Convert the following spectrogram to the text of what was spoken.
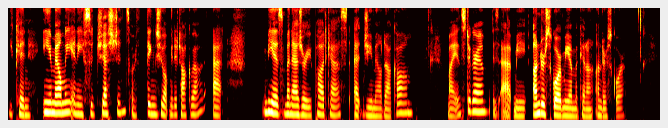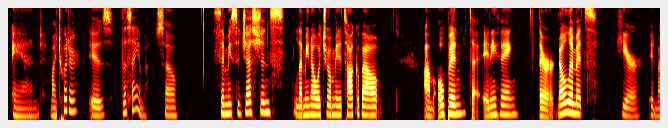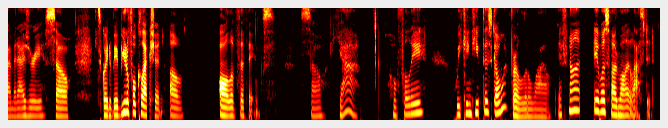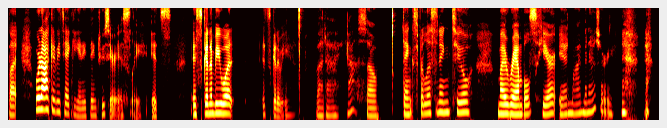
you can email me any suggestions or things you want me to talk about at Mia's Menagerie Podcast at gmail.com. My Instagram is at me underscore Mia McKenna underscore. And my Twitter is the same. So send me suggestions. Let me know what you want me to talk about. I'm open to anything. There are no limits here in my menagerie. So it's going to be a beautiful collection of all of the things. So, yeah, hopefully we can keep this going for a little while. If not, it was fun while it lasted, but we're not going to be taking anything too seriously. It's it's going to be what it's going to be. But uh yeah, so Thanks for listening to my rambles here in my menagerie.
